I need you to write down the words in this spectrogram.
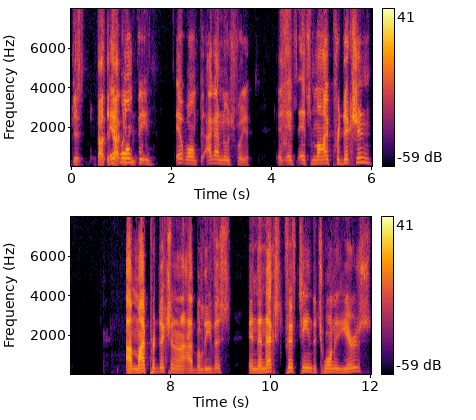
just thought that It that won't be. It won't be. I got news for you. It, it's it's my prediction. Uh, my prediction, and I, I believe this. In the next fifteen to twenty years,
